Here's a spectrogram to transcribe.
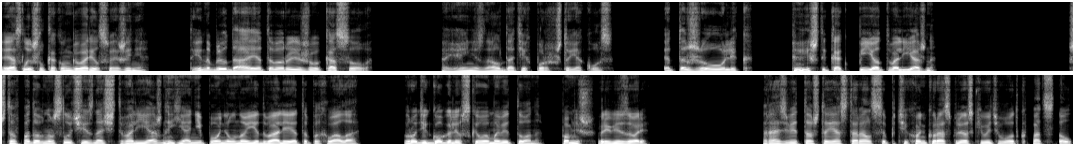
Я слышал, как он говорил своей жене. «Ты наблюдай этого рыжего, косого». А я и не знал до тех пор, что я кос. Это жулик. Видишь ты, как пьет вальяжно. Что в подобном случае значит «вальяжный», я не понял, но едва ли это похвала. Вроде гоголевского мавитона. Помнишь, в «Ревизоре»? Разве то, что я старался потихоньку расплескивать водку под стол?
